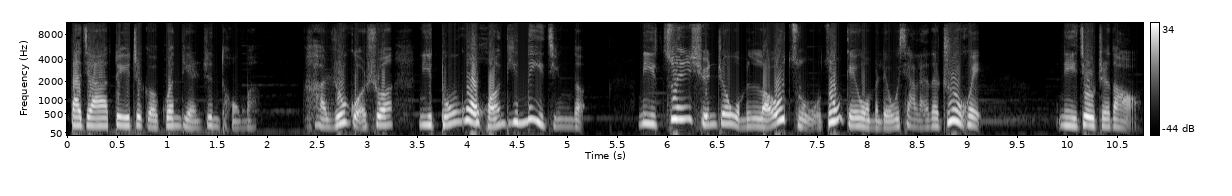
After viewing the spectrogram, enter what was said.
大家对这个观点认同吗？哈，如果说你读过《黄帝内经》的，你遵循着我们老祖宗给我们留下来的智慧，你就知道。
